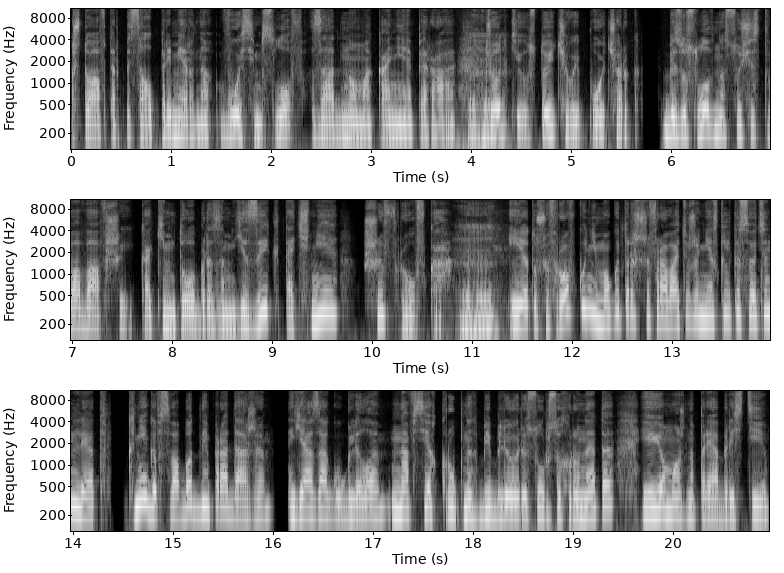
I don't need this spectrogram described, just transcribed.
что автор писал примерно 8 слов за одно макание пера, Мгм. четкий устойчивый почерк, безусловно существовавший каким-то образом язык, точнее, шифровка. Мгм. И эту шифровку не могут расшифровать уже несколько сотен лет. Книга в свободной продаже. Я загуглила. На всех крупных библиоресурсах Рунета ее можно приобрести.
